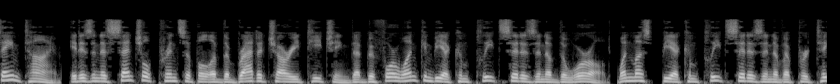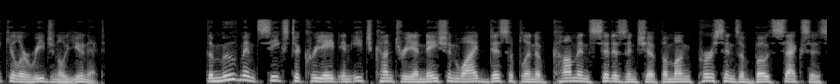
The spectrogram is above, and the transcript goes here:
same time, it is an essential principle of the Bratachari teaching that before one can be a complete citizen of the world, one must, be a complete citizen of a particular regional unit. The movement seeks to create in each country a nationwide discipline of common citizenship among persons of both sexes,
